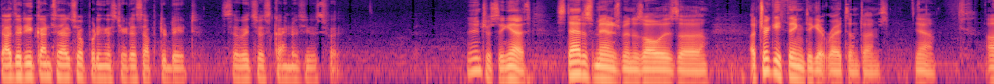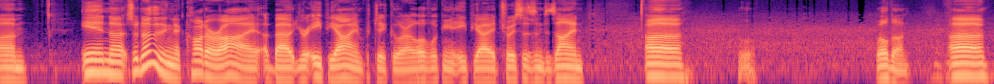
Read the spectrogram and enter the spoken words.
the other reconciles were putting the status up to date, so which was kind of useful. Interesting, yes. Status management is always a, a tricky thing to get right sometimes. Yeah. Um, in, uh, so another thing that caught our eye about your API in particular, I love looking at API choices and design. Uh, well done. Uh,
